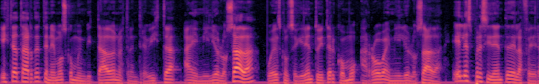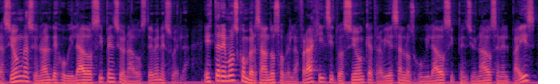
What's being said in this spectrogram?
Esta tarde tenemos como invitado en nuestra entrevista a Emilio Lozada, puedes conseguir en Twitter como arroba Emilio Lozada. Él es presidente de la Federación Nacional de Jubilados y Pensionados de Venezuela. Estaremos conversando sobre la frágil situación que atraviesan los jubilados y pensionados en el país,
